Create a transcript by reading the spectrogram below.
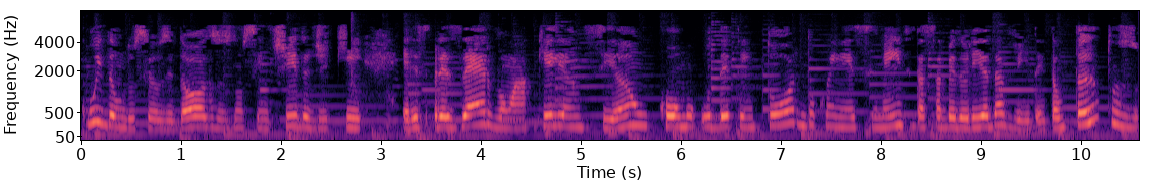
cuidam dos seus idosos no sentido de que eles preservam aquele ancião como o detentor do conhecimento e da sabedoria da vida. Então, tanto os,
